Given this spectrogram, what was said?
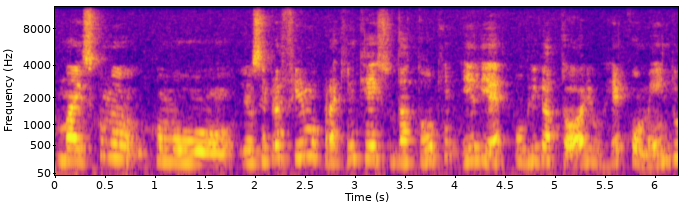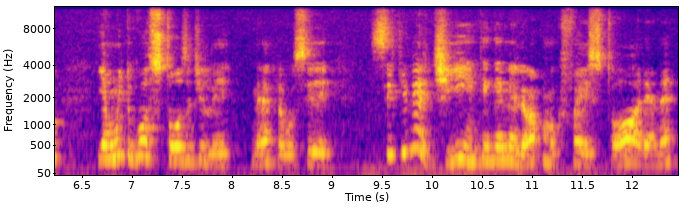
Mas como eu, como eu sempre afirmo, para quem quer estudar Tolkien, ele é obrigatório, recomendo, e é muito gostoso de ler, né? Para você se divertir, entender melhor como que foi a história, né?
